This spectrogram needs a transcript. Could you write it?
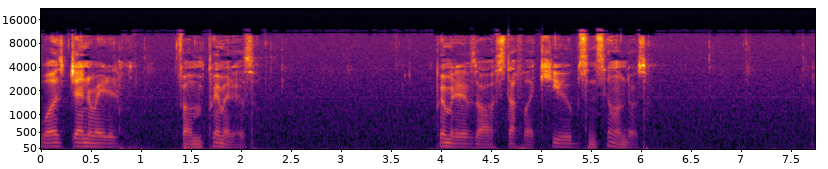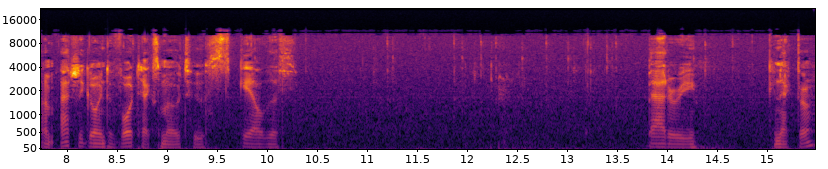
was generated from primitives. Primitives are stuff like cubes and cylinders. I'm actually going to vortex mode to scale this battery connector.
